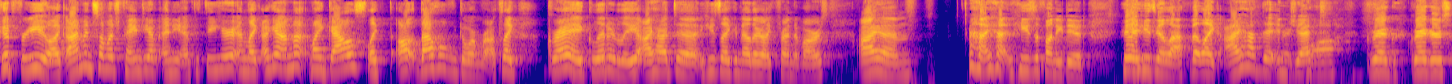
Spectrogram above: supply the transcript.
good for you. Like I'm in so much pain. Do you have any empathy here? And like, again, I'm not, my gals, like all, that whole dorm rocks. Like Greg, literally, I had to, he's like another like friend of ours. I, um, I had, he's a funny dude. He's gonna laugh. But like, I had to inject Law. Greg, Gregor's,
